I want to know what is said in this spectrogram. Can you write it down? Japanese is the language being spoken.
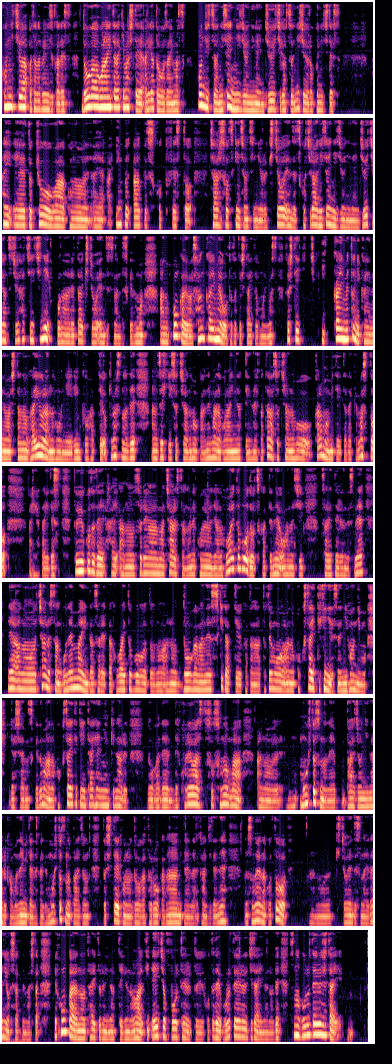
こんにちは、渡辺水香です。動画をご覧いただきましてありがとうございます。本日は2022年11月26日です。はい、えーと、今日はこの、えー、 Input Output ScotFest チャールズ・ホスキンソン氏による基調演説、こちらは2022年11月18日に行われた基調演説なんですけれども、あの、今回は3回目をお届けしたいと思います。そして 1, 1回目と2回目は下の概要欄の方にリンクを貼っておきますので、あの、ぜひそちらの方からね、まだご覧になっていない方はそちらの方からも見ていただけますとありがたいです。ということで、はい、あの、それが、まあ、チャールズさんがね、このようにあの、ホワイトボードを使ってね、お話しされているんですね。で、あの、チャールズさん5年前に出されたホワイトボードのあの、動画がね、好きだっていう方がとてもあの国際的にですね、日本にもいらっしゃいますけども、あの国際的に大変人気のある動画で、で、これはその、まあ、あの、もう一つのね、バージョンになるかもね、みたいな感じで、もう一つのバージョンとしてこの動画撮ろうかな、みたいな感じでね、そのようなことをあの、基調演説の間におっしゃってました。で、今回あのタイトルになっているのは The Age of Voltaire ということで、ボルテール時代なので、そのボルテール時代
